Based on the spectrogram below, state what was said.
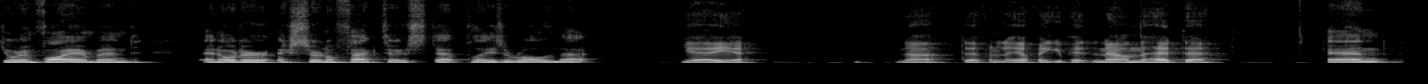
your environment, and other external factors that plays a role in that. Yeah, yeah. No, definitely. I think you've hit the nail on the head there. And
